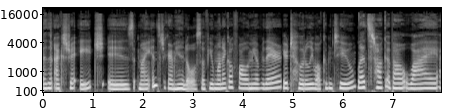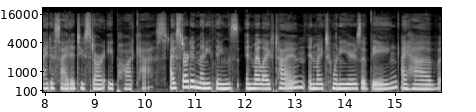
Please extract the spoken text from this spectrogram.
with an extra H is my Instagram handle. So if you want to go follow me over there, you're totally welcome to. Let's talk about why I decided to start a podcast. I've started many things in my lifetime, in my 20 years of being. I have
